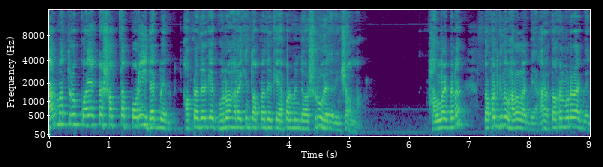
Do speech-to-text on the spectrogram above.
আর মাত্র কয়েকটা সপ্তাহ পরেই দেখবেন আপনাদেরকে ঘনহারে কিন্তু আপনাদেরকে অ্যাপয়েন্টমেন্ট দেওয়া শুরু হয়ে যাবে ইনশাল্লাহ ভালো লাগবে না? তখন কিন্তু ভালো লাগবে। আর তখন মনে রাখবেন,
